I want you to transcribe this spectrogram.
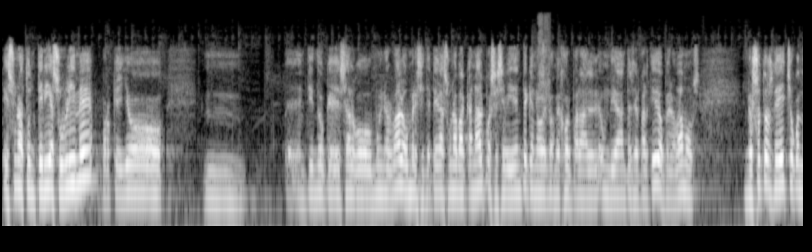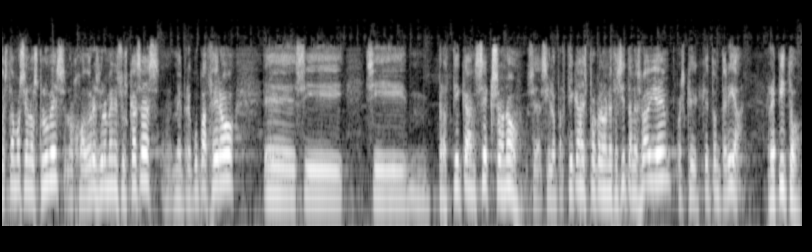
Es una tontería sublime porque yo mm, entiendo que es algo muy normal. Hombre, si te pegas una bacanal, pues es evidente que no es lo mejor para el- un día antes del partido, pero vamos. Nosotros, de hecho, cuando estamos en los clubes, los jugadores duermen en sus casas, me preocupa cero eh, si, si practican sexo o no. O sea, si lo practican es porque lo necesitan, les va bien, pues qué, qué tontería. Repito,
